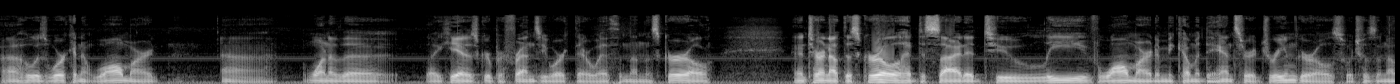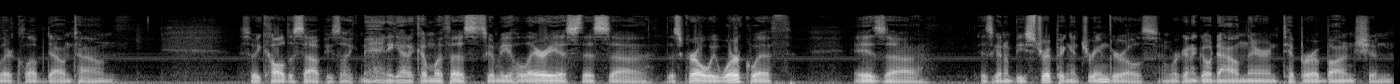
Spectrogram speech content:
uh, who was working at Walmart, uh, one of the like he had his group of friends he worked there with, and then this girl. And it turned out this girl had decided to leave Walmart and become a dancer at Dream Girls, which was another club downtown. So he called us up. He's like, "Man, you got to come with us. It's going to be hilarious. This uh, this girl we work with is uh, is going to be stripping at Dream Girls, and we're going to go down there and tip her a bunch." And,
